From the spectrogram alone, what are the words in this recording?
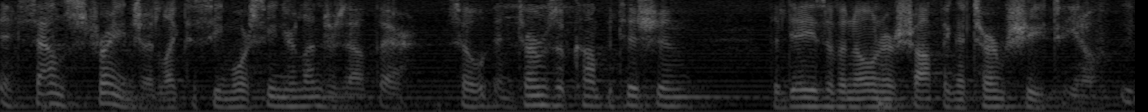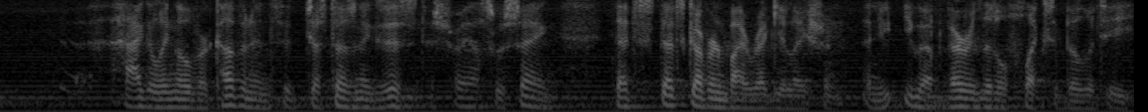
It, sounds strange. I'd like to see more senior lenders out there. So in terms of competition, the days of an owner shopping a term sheet, you know, haggling over covenants, it just doesn't exist, as Shreyas was saying. That's, that's governed by regulation, and you, you have very little flexibility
